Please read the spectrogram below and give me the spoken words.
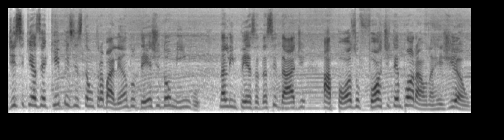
disse que as equipes estão trabalhando desde domingo na limpeza da cidade após o forte temporal na região.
